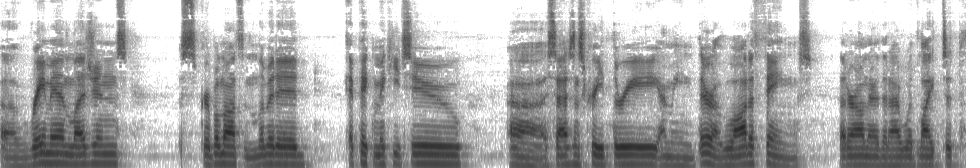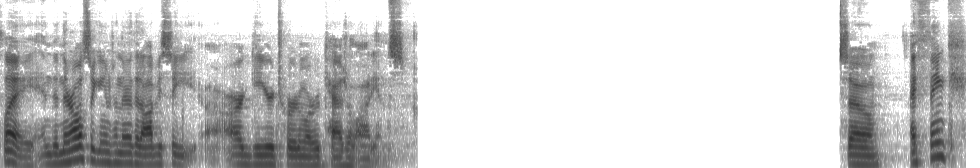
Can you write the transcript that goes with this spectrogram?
uh, Rayman Legends, Scribblenauts Unlimited, Epic Mickey 2, uh, Assassin's Creed 3. I mean, there are a lot of things that are on there that I would like to play. And then there are also games on there that obviously are geared toward a more casual audience. So I think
